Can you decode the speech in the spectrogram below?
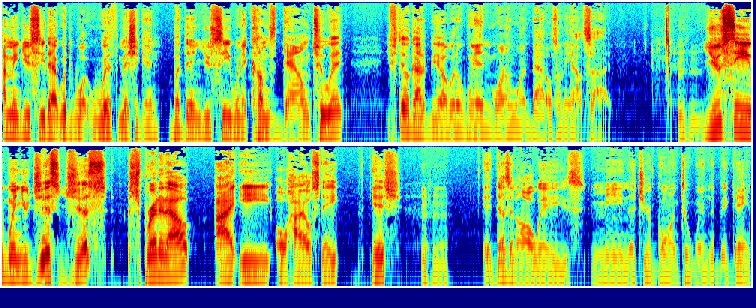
I mean, you see that with with Michigan, but then you see when it comes down to it, you still got to be able to win one-on-one battles on the outside. Mm-hmm. You see when you just just spread it out, i.e., Ohio State ish mm-hmm. It doesn't always mean that you're going to win the big game.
